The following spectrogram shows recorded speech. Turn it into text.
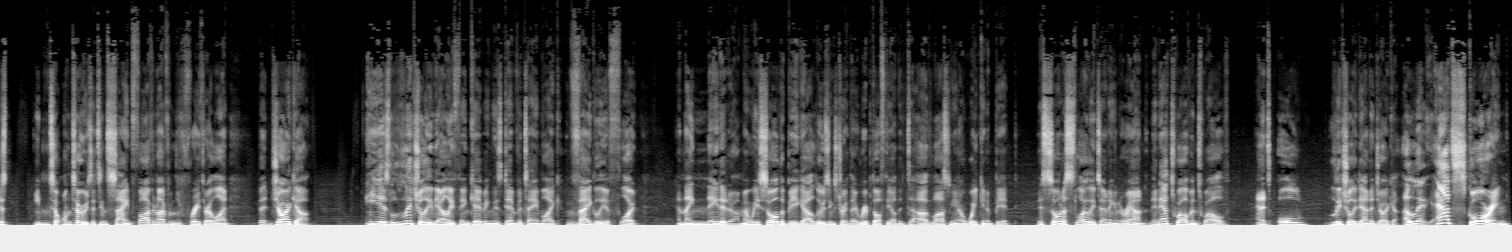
just into, on twos. It's insane. 5 and 9 from the free throw line. But Joker, he is literally the only thing keeping this Denver team like vaguely afloat. and they needed it. I mean, we saw the big uh, losing streak they ripped off the other uh, last you know week and a bit. They're sort of slowly turning it around. They're now 12 and 12, and it's all literally down to Joker. Outscoring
